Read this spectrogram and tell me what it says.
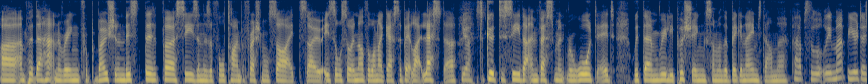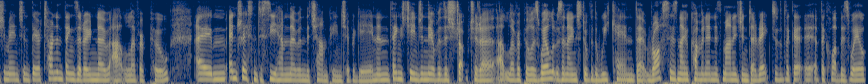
uh, and put their hat in a ring for promotion. And this the first season as a full time professional side, so it's also another one, I guess, a bit like Leicester. Yeah. it's good to see that investment rewarded with them really pushing some of the bigger names down there. Absolutely. Matt Beard, as you mentioned, they're turning things around now at Liverpool. Um, interesting to see him now in the Championship again, and things changing there with the structure at, at Liverpool as well. It was announced over the weekend that Ross is now coming in as managing director of the, of the club as well.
